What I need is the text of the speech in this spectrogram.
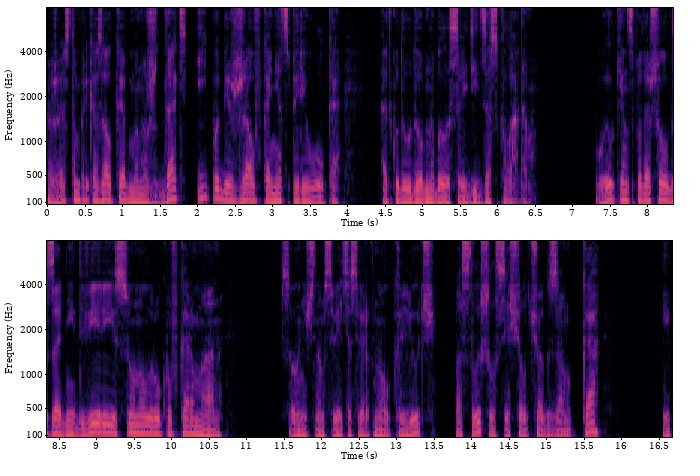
жестом приказал Кэбману ждать и побежал в конец переулка, откуда удобно было следить за складом. Уилкинс подошел к задней двери и сунул руку в карман. В солнечном свете сверкнул ключ, послышался щелчок замка, и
